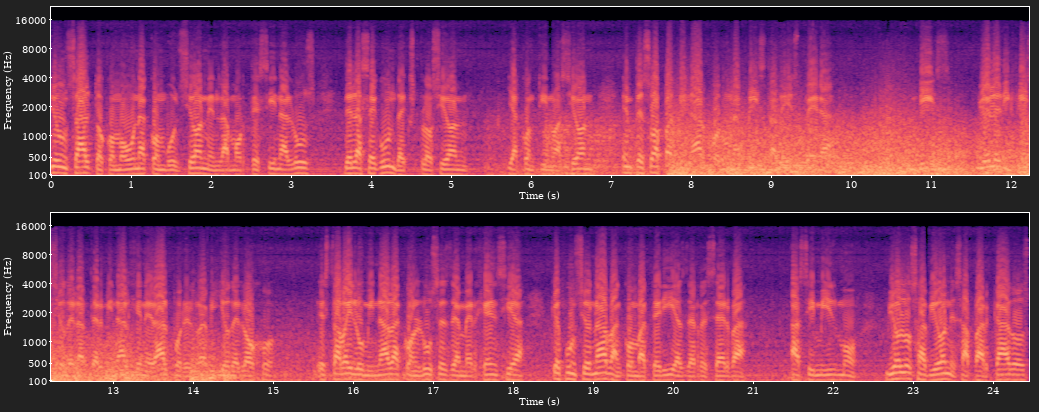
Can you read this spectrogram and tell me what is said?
dio un salto como una convulsión en la mortecina luz de la segunda explosión y a continuación empezó a patinar por una pista de espera. Diz vio el edificio de la terminal general por el rabillo del ojo. Estaba iluminada con luces de emergencia que funcionaban con baterías de reserva. Asimismo, vio los aviones aparcados,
